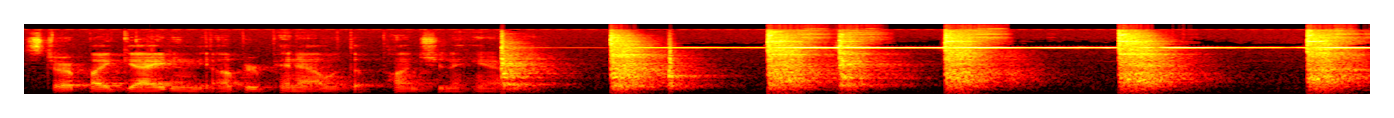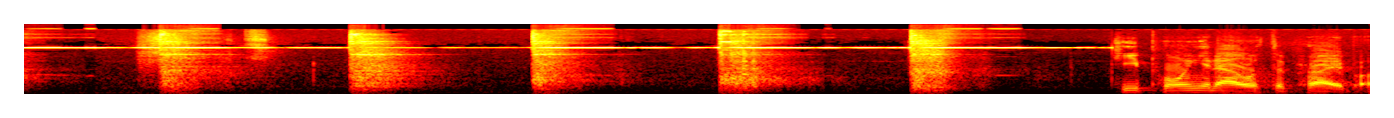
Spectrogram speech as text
Start by guiding the upper pin out with a punch and a hammer. Keep pulling it out with the pry bar.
